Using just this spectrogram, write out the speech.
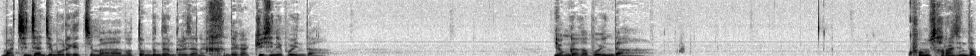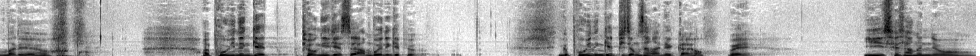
막 진짜인지 모르겠지만 어떤 분들은 그러잖아요. 하, 내가 귀신이 보인다. 영가가 보인다. 그럼 사라진단 말이에요. 아, 보이는 게 병이겠어요? 안 보이는 게 병... 이거 보이는 게 비정상 아닐까요? 왜? 이 세상은요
